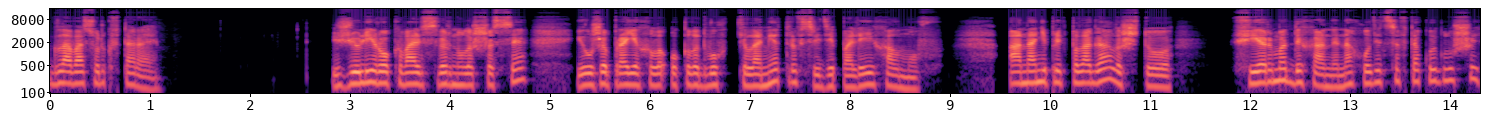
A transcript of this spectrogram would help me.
Глава 42. Жюли Рокваль свернула с шоссе и уже проехала около двух километров среди полей и холмов. Она не предполагала, что ферма Деханы находится в такой глуши.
